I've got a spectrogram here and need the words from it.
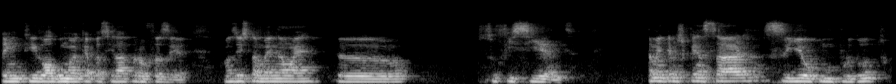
tenho tido alguma capacidade para o fazer. Mas isto também não é uh, suficiente. Também temos que pensar se eu, como produto,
